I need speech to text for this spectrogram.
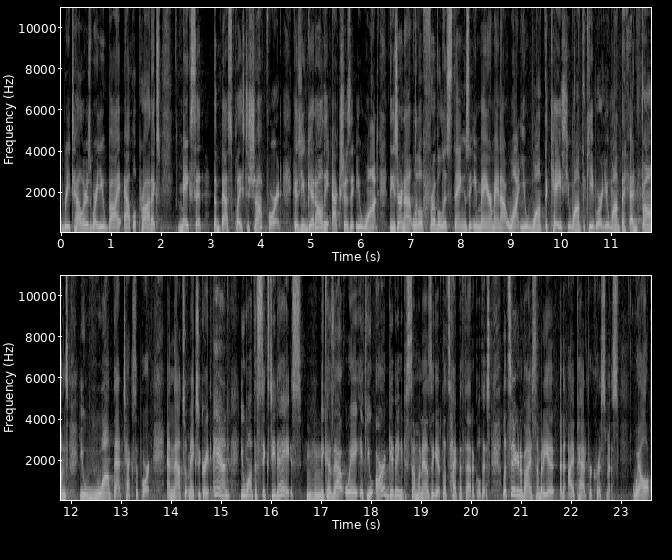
retailers where you buy Apple products makes it the best place to shop for it because you get all the extras that you want. These are not little frivolous things that you may or may not want. You want the case, you want the keyboard, you want the headphones, you want that tech support. And that's what makes it great. And you want the 60 days mm-hmm. because that way, if you are giving it to someone as a gift, let's hypothetical this. Let's say you're gonna buy somebody a- an iPad for Christmas. Well,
